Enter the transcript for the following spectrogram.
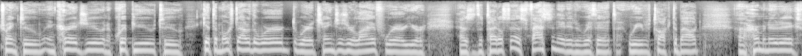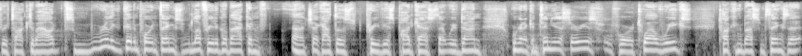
trying to encourage you and equip you to get the most out of the Word, where it changes your life, where you're, as the title says, fascinated with it. We've talked about uh, hermeneutics, we've talked about some really good, important things. We'd love for you to go back and uh, check out those previous podcasts that we've done. We're going to continue the series for 12 weeks, talking about some things that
